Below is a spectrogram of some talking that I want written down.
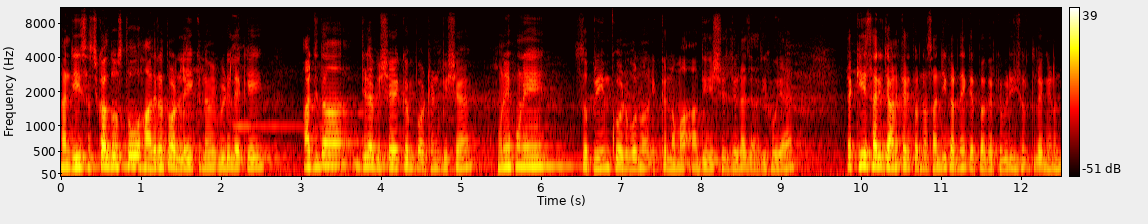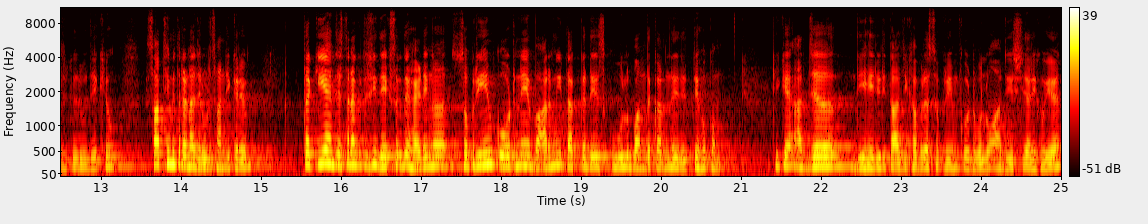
ਹਾਂਜੀ, ਸਤਿ ਸ਼੍ਰੀ ਅਕਾਲ ਦੋਸਤੋ। ਹਾਜ਼ਰ ਹਾਂ ਤੁਹਾਡੇ ਲਈ ਇੱਕ ਨਵੀਂ ਵੀਡੀਓ ਲੈ ਕੇ। ਅੱਜ ਦਾ ਜਿਹੜਾ ਵਿਸ਼ਾ ਹੈ, ਇੱਕ ਇੰਪੋਰਟੈਂਟ ਵਿਸ਼ਾ ਹੈ। ਹੁਣੇ ਹੁਣੇ ਸੁਪਰੀਮ ਕੋਰਟ ਵੱਲੋਂ ਇੱਕ ਨਵਾਂ ਆਦੇਸ਼ ਜਿਹੜਾ ਜਾਰੀ ਹੋਇਆ ਹੈ। ਤਾਂ ਕੀ ਸਾਰੀ ਜਾਣਕਾਰੀ ਤੁਹਾਡੇ ਨਾਲ ਸਾਂਝੀ ਕਰਦੇ ਹਾਂ? ਕਿਰਪਾ ਕਰਕੇ ਵੀਡੀਓ ਸ਼ੁਰੂ ਤੋਂ ਲੈ ਕੇ ਅੰਤ ਤੱਕ ਜ਼ਰੂਰ ਦੇਖਿਓ। ਸਾਥੀ ਮਿੱਤਰਾਂ ਨਾਲ ਜ਼ਰੂਰ ਸਾਂਝੀ ਕਰਿਓ। ਤਾਂ ਕੀ ਹੈ? ਜਿਸ ਤਰ੍ਹਾਂ ਕਿ ਤੁਸੀਂ ਦੇਖ ਸਕਦੇ ਹੋ ਹੈਡਿੰਗ ਸੁਪਰੀਮ ਕੋਰਟ ਨੇ 12ਵੀਂ ਤੱਕ ਦੇ ਸਕੂਲ ਬੰਦ ਕਰਨ ਦੇ ਦਿੱਤੇ ਹੁਕਮ। ਠੀਕ ਹੈ, ਅੱਜ ਦੀ ਇਹ ਜਿਹੜੀ ਤਾਜ਼ੀ ਖਬਰ ਹੈ ਸੁਪਰੀਮ ਕੋਰਟ ਵੱਲੋਂ ਆਦੇਸ਼ ਜਾਰੀ ਹੋਇਆ ਹੈ।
